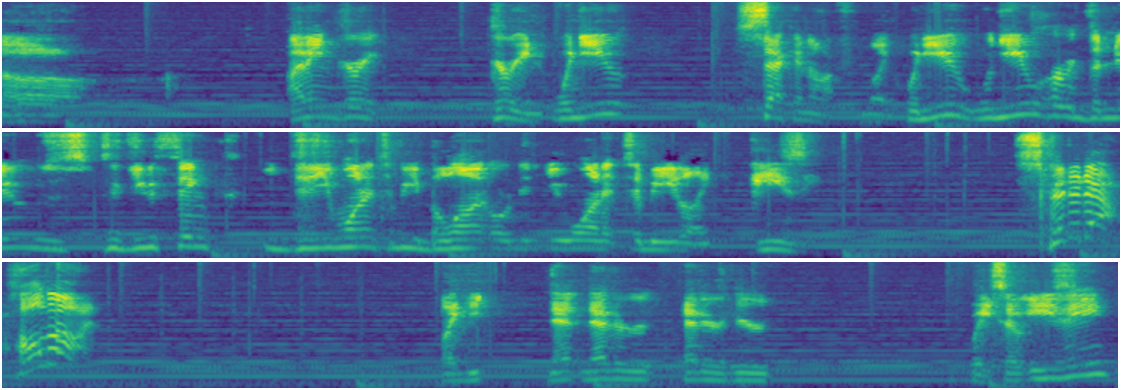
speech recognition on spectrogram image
Uh... I mean, Green... Green, when you... Second option, like, when you when you heard the news, did you think... Did you want it to be blunt, or did you want it to be, like, easy? Spit it out! Hold on! Like, Nether... Nether here... Wait, so easy?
